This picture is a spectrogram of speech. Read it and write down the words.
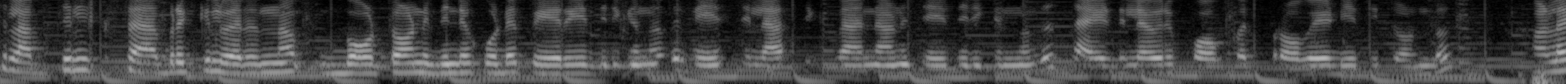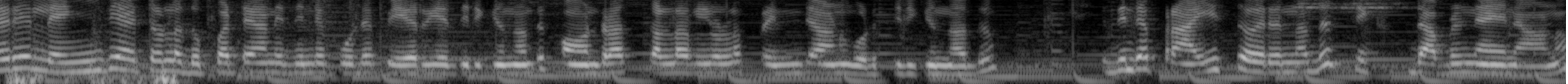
സ്ലബ് സിൽക്ക് ഫാബ്രിക്കിൽ വരുന്ന ബോട്ടോൺ ഇതിന്റെ കൂടെ പെയർ ചെയ്തിരിക്കുന്നത് ബേസ് ഇലാസ്റ്റിക് ബാൻഡ് ആണ് ചെയ്തിരിക്കുന്നത്. സൈഡിൽ ഒരു പോക്കറ്റ് പ്രൊവൈഡ് ചെയ്തിട്ടുണ്ട്. വളരെ ലെങ്തി ആയിട്ടുള്ള ദുപ്പട്ടയാണ് ഇതിന്റെ കൂടെ പെയർ ചെയ്തിരിക്കുന്നത്. കോൺട്രാസ്റ്റ് കളറിലുള്ള പ്രിന്റ് ആണ് കൊടുത്തിരിക്കുന്നത്. ഇതിന്റെ പ്രൈസ് വരുന്നത് സിക്സ് ഡബിൾ നയൻ ആണ്.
